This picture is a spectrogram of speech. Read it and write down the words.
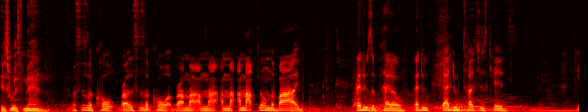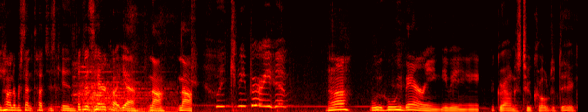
is with men. This is a cult, bro. This is a cult, bro. I'm not I'm not I'm not I'm not feeling the vibe. That dude's a pedo. That dude that dude touches kids. He 100% touches kids. Look at his haircut. Yeah. Nah. Nah. When can we bury him? Huh? Who, who we burying? The ground is too cold to dig.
